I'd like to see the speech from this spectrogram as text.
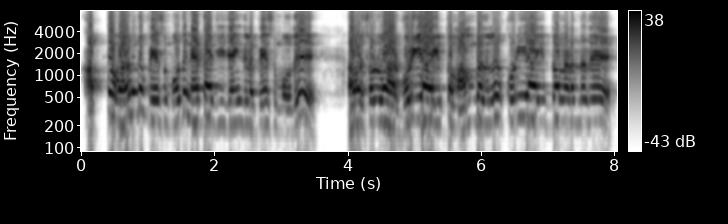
அப்ப வந்து பேசும்போது நேதாஜி ஜெயந்தில பேசும்போது அவர் சொல்லுவார் கொரியா யுத்தம் ஐம்பதுல கொரியா யுத்தம் நடந்தது.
